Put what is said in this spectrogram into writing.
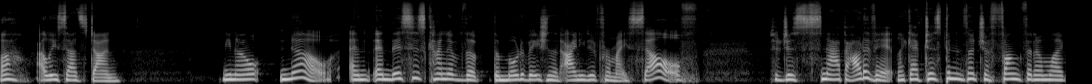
oh, at least that's done. You know, no. And and this is kind of the the motivation that I needed for myself to just snap out of it. Like I've just been in such a funk that I'm like,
